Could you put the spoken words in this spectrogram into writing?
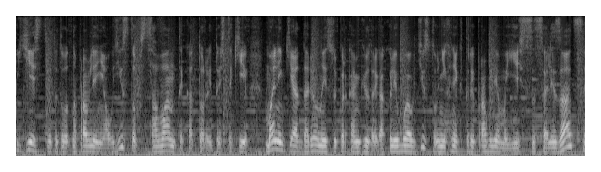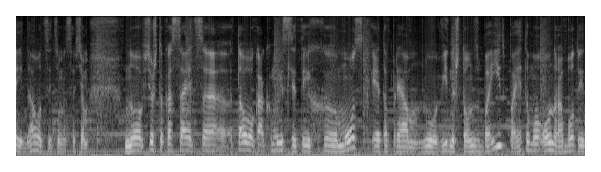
есть вот это вот направление аутистов, саванты, которые, то есть такие маленькие одаренные суперкомпьютеры, как и любой аутист, у них некоторые проблемы есть с социализацией, да, вот с этим и со всем. Но все, что касается того, как мыслит их э, мозг, это прям, ну, видно, что он сбоит, поэтому он работает,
